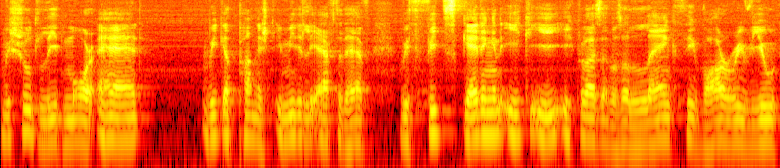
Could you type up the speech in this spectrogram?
we should lead more. And we got punished immediately after the half with Fitz getting an EKE equalizer. It was a lengthy VAR review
